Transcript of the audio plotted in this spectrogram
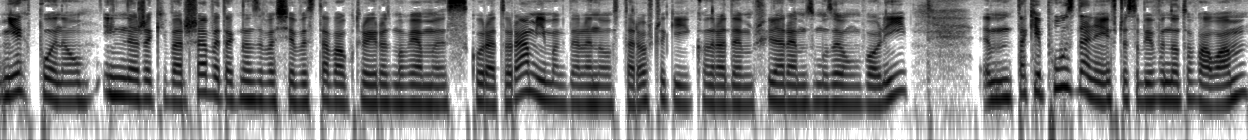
Niech płyną inne rzeki Warszawy, tak nazywa się wystawa, o której rozmawiamy z kuratorami Magdaleną Staroszczyk i Konradem Schillerem z Muzeum Woli. Takie pół zdania jeszcze sobie wynotowałam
